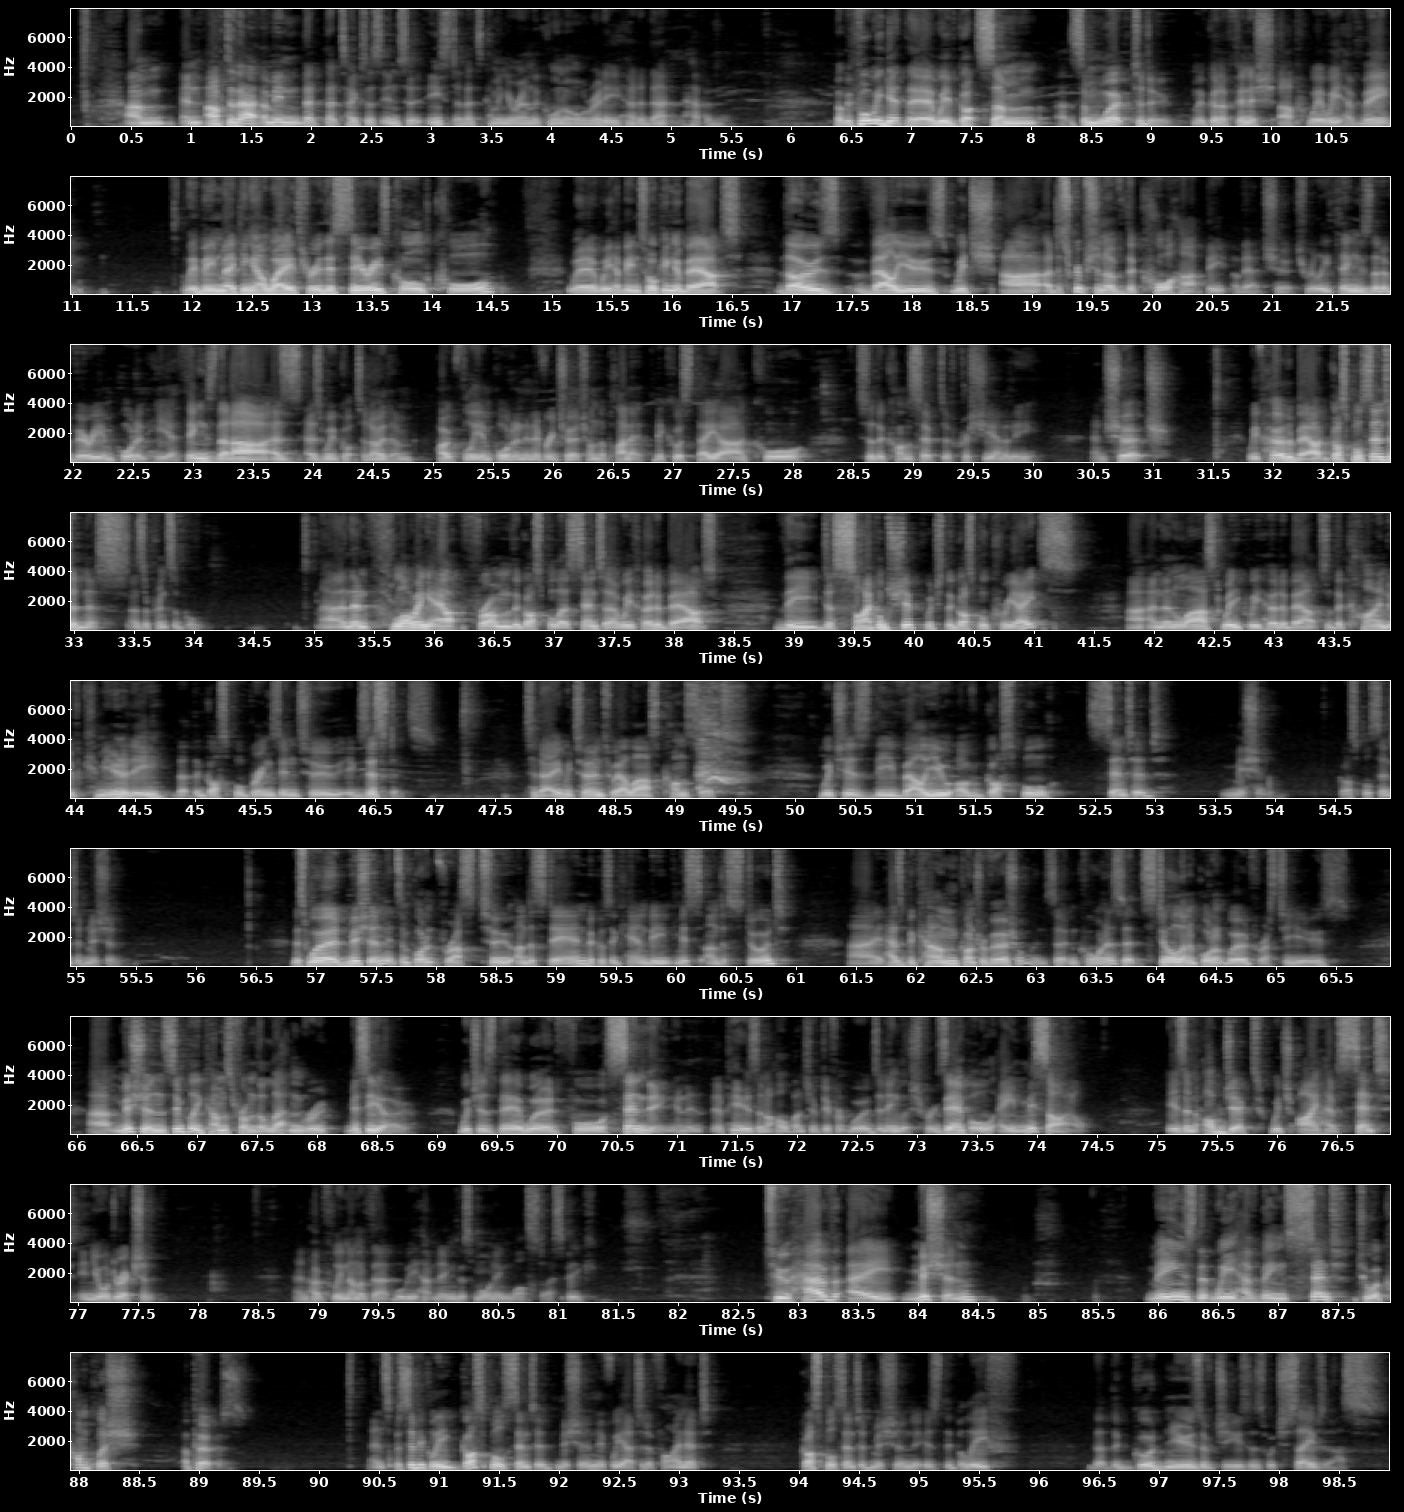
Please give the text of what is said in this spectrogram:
Um, and after that, I mean, that, that takes us into Easter. That's coming around the corner already. How did that happen? But before we get there, we've got some, uh, some work to do. We've got to finish up where we have been. We've been making our way through this series called Core, where we have been talking about those values which are a description of the core heartbeat of our church, really, things that are very important here, things that are, as, as we've got to know them, hopefully important in every church on the planet because they are core to the concept of Christianity and church. We've heard about gospel centeredness as a principle. And then flowing out from the gospel as center, we've heard about the discipleship which the gospel creates. Uh, and then last week we heard about the kind of community that the gospel brings into existence. Today we turn to our last concept, which is the value of gospel centered mission. Gospel centered mission. This word mission, it's important for us to understand because it can be misunderstood. Uh, it has become controversial in certain corners. It's still an important word for us to use. Uh, mission simply comes from the Latin root missio, which is their word for sending, and it appears in a whole bunch of different words in English. For example, a missile is an object which I have sent in your direction. And hopefully, none of that will be happening this morning whilst I speak. To have a mission means that we have been sent to accomplish a purpose. And specifically, gospel centered mission, if we are to define it, gospel centered mission is the belief that the good news of Jesus, which saves us,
